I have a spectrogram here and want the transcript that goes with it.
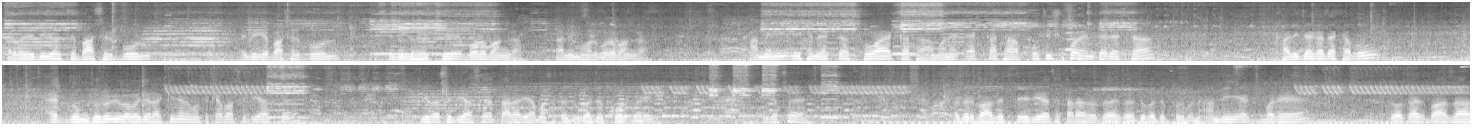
তারপরে এদিকে হচ্ছে বাসের পুল, এদিকে বাসের পুল, এদিকে হচ্ছে বড় বাঙ্গা, রানীমহল বড় বাঙ্গা। আমি এখানে একটা সোয়া এক কাঠা মানে এক কাঠা পঁচিশ পয়েন্টের একটা খালি জায়গা দেখাবো। একদম জরুরিভাবে যারা কেনার মতো ক্যাপাসিটি আছে ক্যাপাসিটি আছে, তারাই আমার সাথে যোগাযোগ করবেন। ঠিক আছে? তাদের বাজেট এরিয়া আছে তারা দয়া করে যোগাযোগ করবেন। আমি একবারে দরকার বাজার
